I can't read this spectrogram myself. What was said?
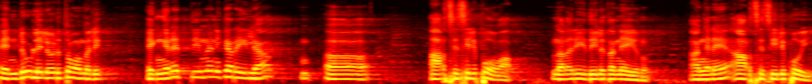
എന്റെ ഉള്ളിലൊരു തോന്നൽ എങ്ങനെ എത്തിയെന്ന് എനിക്കറിയില്ല. ആർ സി സിയിൽ പോവാം എന്നുള്ള രീതിയിൽ തന്നെയായിരുന്നു. അങ്ങനെ ആർ സി സിയിൽ പോയി.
